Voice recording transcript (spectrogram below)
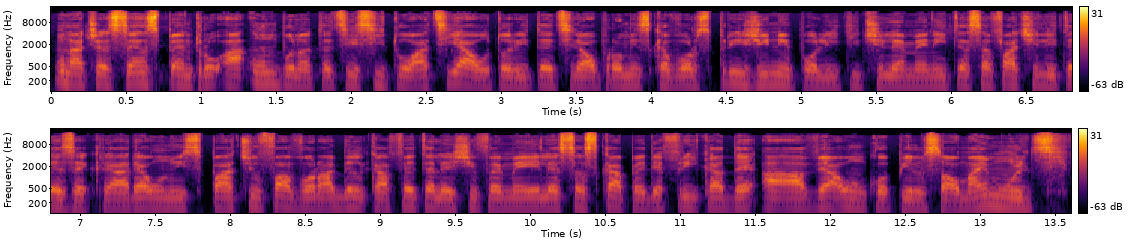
În acest sens, pentru a îmbunătăți situația, autoritățile au promis că vor sprijini politicile menite să faciliteze crearea unui spațiu favorabil ca fetele și femeile să scape de frica de a avea un copil sau mai mulți.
